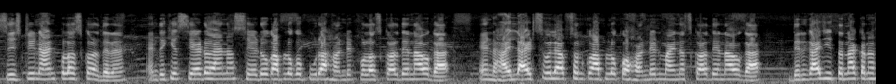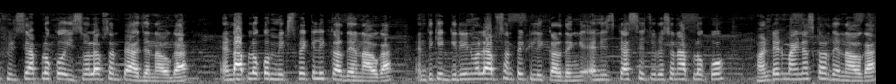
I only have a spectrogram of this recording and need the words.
69 प्लस कर दे रहे हैं। एंड देखिए शेडो है ना शेडो का आप लोग को पूरा 100 प्लस कर देना होगा। एंड हाईलाइट्स वाले ऑप्शन को आप लोग को 100 माइनस कर देना होगा। देन गाइज़ इतना करना फिर से आप लोग को इस वाले ऑप्शन पे आ जाना होगा एंड आप लोग को मिक्स पे क्लिक कर देना होगा एंड देखिए ग्रीन वाले ऑप्शन पे क्लिक कर देंगे एंड इसका सिचुएशन आप लोग को 100 माइनस कर देना होगा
